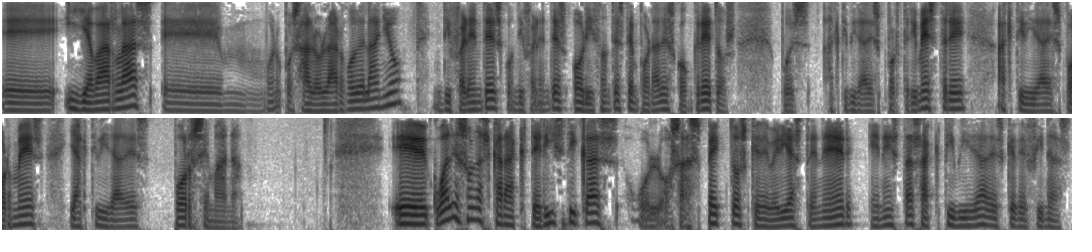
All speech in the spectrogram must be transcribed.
eh, y llevarlas, eh, bueno, pues a lo largo del año, diferentes, con diferentes horizontes temporales concretos. Pues actividades por trimestre, actividades por mes y actividades por semana. ¿Cuáles son las características o los aspectos que deberías tener en estas actividades que definas?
